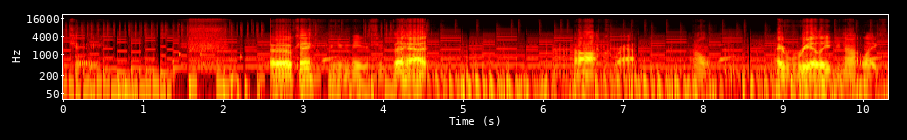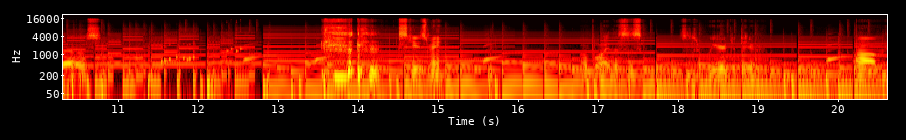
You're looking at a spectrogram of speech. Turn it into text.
Okay. Okay, we made it through that. Ah, crap. I don't... I really do not like those. Excuse me. Oh boy, this is this is weird to do. Um.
